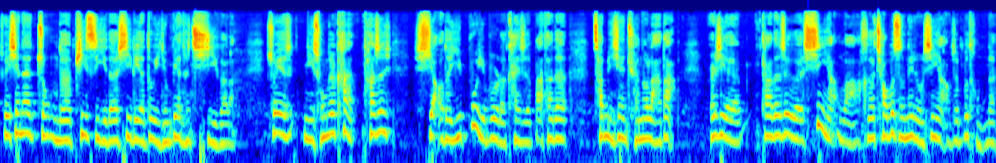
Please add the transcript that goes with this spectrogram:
所以现在总的 PC 的系列都已经变成七个了。所以你从这看，它是小的一步一步的开始把它的产品线全都拉大，而且它的这个信仰吧，和乔布斯那种信仰是不同的。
